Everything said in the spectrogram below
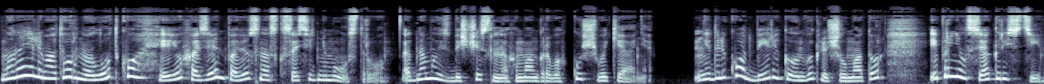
Мы наняли моторную лодку, и ее хозяин повез нас к соседнему острову, одному из бесчисленных мангровых кущ в океане. Недалеко от берега он выключил мотор и принялся грести.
